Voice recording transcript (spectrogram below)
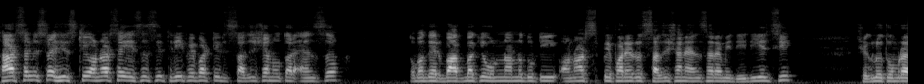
থার্ড সেমিস্টার হিস্ট্রি অনার্সে এসএসসি থ্রি পেপারটির সাজেশন ও তার অ্যান্সার তোমাদের বাদ বাকি অন্যান্য দুটি অনার্স পেপারেরও সাজেশন অ্যান্সার আমি দিয়ে দিয়েছি। সেগুলো তোমরা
